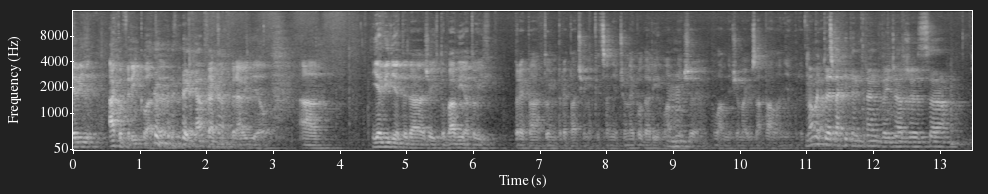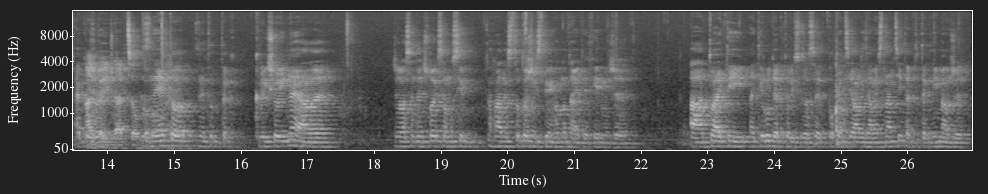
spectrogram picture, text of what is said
je vidieť, ako príklad takých pravidel. A je vidieť teda, že ich to baví a to ich prepá, to im prepáčime, keď sa niečo nepodarí, hlavne, mm-hmm. že, hlavne že majú zapálenie. No veď to je taký ten trend HR, že sa... Ako, Aj HR celkovo. Znie to, znie to tak klišoidné, ale že vlastne ten človek sa musí hlavne stotožniť s tými hodnotami tej firmy, že a to aj tí, aj tí ľudia, ktorí sú zase potenciálni zamestnanci, tak to tak vnímam, že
